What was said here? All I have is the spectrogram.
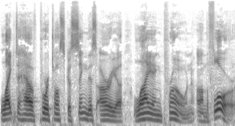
like to have poor Tosca sing this aria lying prone on the floor.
